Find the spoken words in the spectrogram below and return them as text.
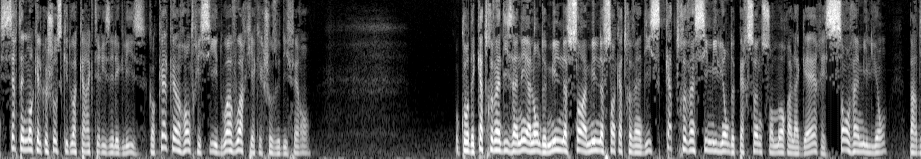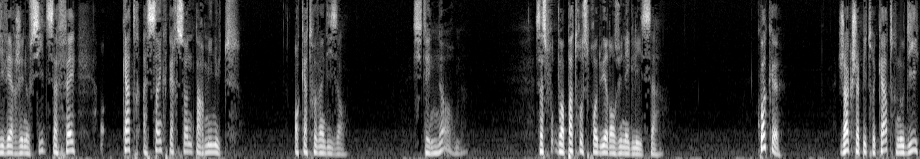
certainement quelque chose qui doit caractériser l'Église. Quand quelqu'un rentre ici, il doit voir qu'il y a quelque chose de différent. Au cours des 90 années, allant de 1900 à 1990, 86 millions de personnes sont mortes à la guerre et 120 millions par divers génocides. Ça fait 4 à 5 personnes par minute en 90 ans. C'est énorme. Ça ne doit pas trop se produire dans une église, ça. Quoique, Jacques chapitre 4 nous dit,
